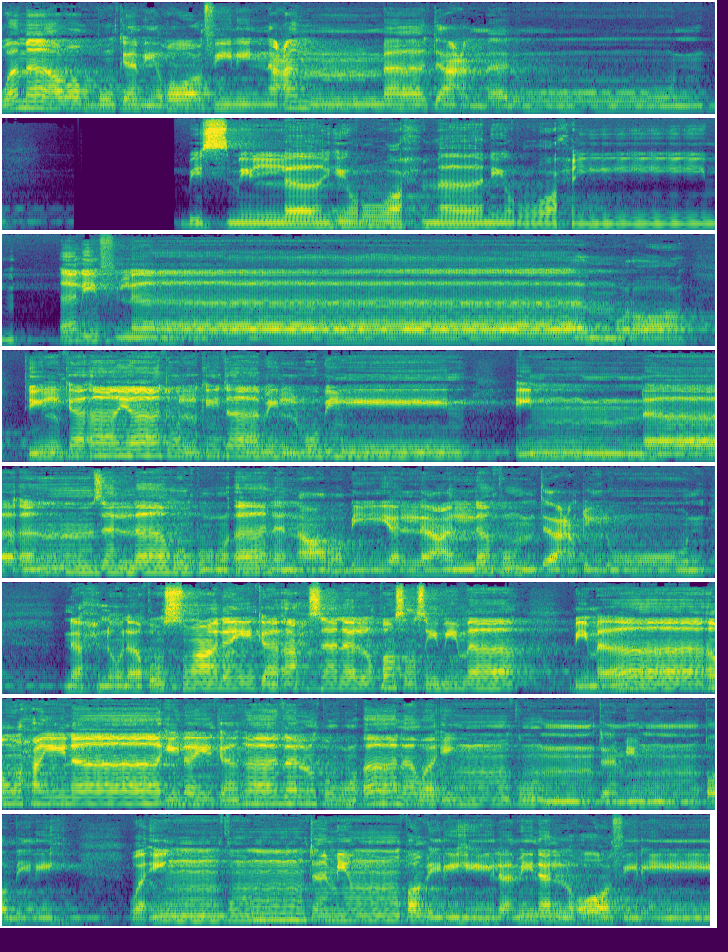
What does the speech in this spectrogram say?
وما ربك بغافل عما تعملون. بسم الله الرحمن الرحيم. ألف لام عربيا لعلكم تعقلون. نحن نقص عليك أحسن القصص بما بما أوحينا إليك هذا القرآن وإن كنت من قبله وإن كنت من قبله لمن الغافلين.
